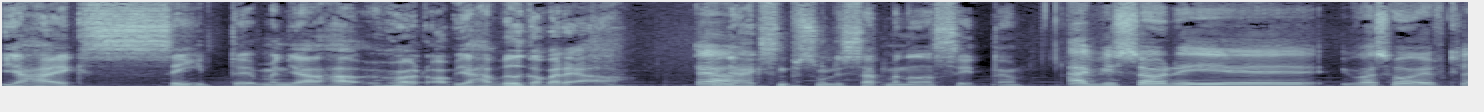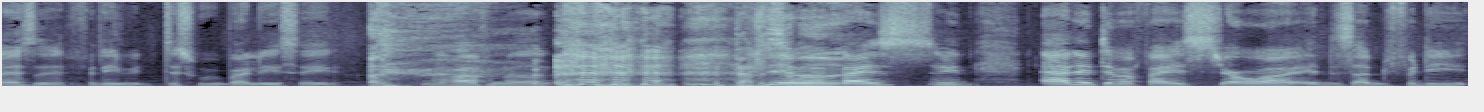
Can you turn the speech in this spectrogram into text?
Jeg har ikke set det, men jeg har hørt om, jeg har ved godt, hvad det er. Ja. Men jeg har ikke sådan personligt sat mig ned og set det. Ej, vi så det i, øh, i vores HF-klasse, fordi vi, det skulle vi bare lige se. Hvad var for noget? Der er det det var noget, faktisk sygt. Ærligt, det var faktisk sjovere end sådan, fordi...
